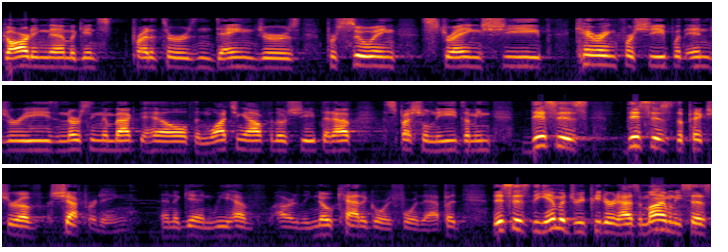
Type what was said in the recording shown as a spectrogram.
guarding them against predators and dangers, pursuing straying sheep, caring for sheep with injuries nursing them back to health and watching out for those sheep that have special needs. I mean, this is, this is the picture of shepherding. And again, we have hardly no category for that. But this is the imagery Peter has in mind when he says,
